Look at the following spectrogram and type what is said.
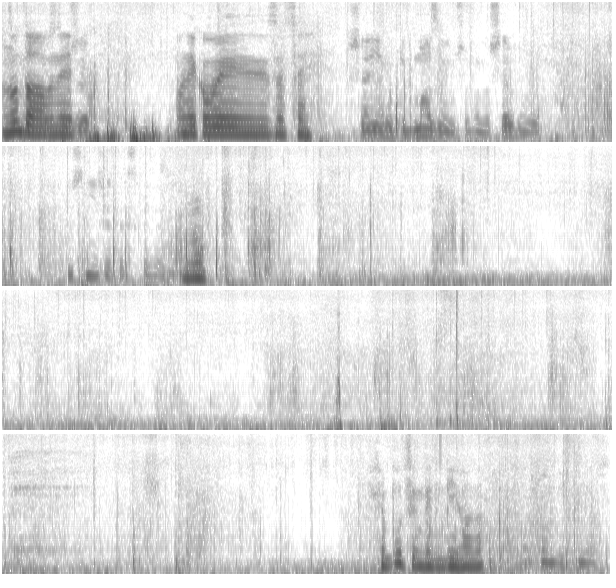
Ну ми да, вони- Вже Вони коли за цей. Ще його підмазуємо, щоб воно ще було вкусніше, так сказати. Ну. Ще буцик десь бігав, да? Там десь м'ясо.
